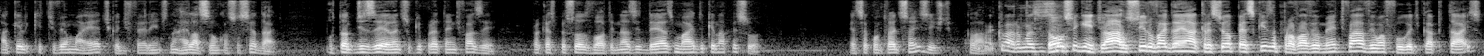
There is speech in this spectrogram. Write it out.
aquele que tiver uma ética diferente na relação com a sociedade. Portanto, dizer antes o que pretende fazer, para que as pessoas votem nas ideias mais do que na pessoa. Essa contradição existe, claro. É claro mas então senhor... é o seguinte, ah, o Ciro vai ganhar, cresceu a pesquisa, provavelmente vai haver uma fuga de capitais,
